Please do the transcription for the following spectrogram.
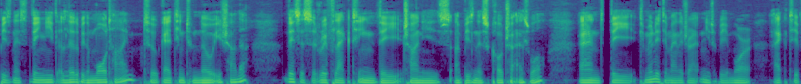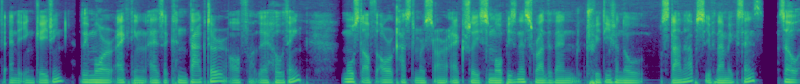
business, they need a little bit more time to getting to know each other. This is reflecting the Chinese uh, business culture as well. And the community manager need to be more active and engaging. They more acting as a conductor of the whole thing most of our customers are actually small business rather than traditional startups, if that makes sense. So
